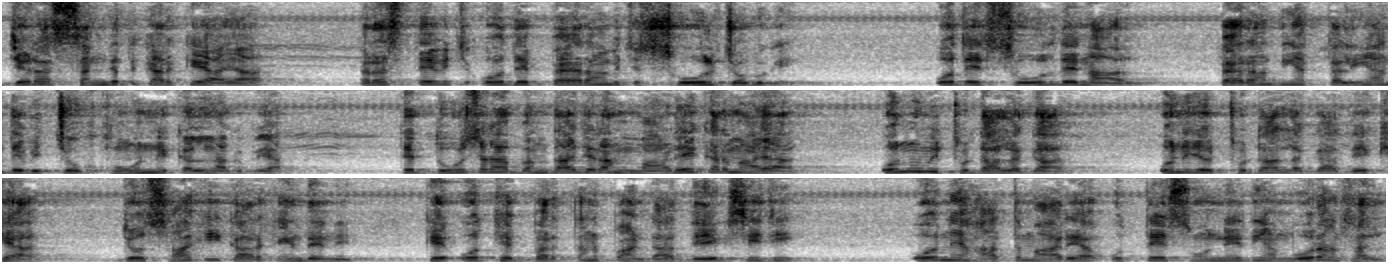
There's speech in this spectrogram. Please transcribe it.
ਜਿਹੜਾ ਸੰਗਤ ਕਰਕੇ ਆਇਆ, ਰਸਤੇ ਵਿੱਚ ਉਹਦੇ ਪੈਰਾਂ ਵਿੱਚ ਸੂਲ ਚੁੱਭ ਗਈ। ਉਹਦੇ ਸੂਲ ਦੇ ਨਾਲ ਪੈਰਾਂ ਦੀਆਂ ਤਲੀਆਂ ਦੇ ਵਿੱਚੋਂ ਖੂਨ ਨਿਕਲਣ ਲੱਗ ਪਿਆ ਤੇ ਦੂਸਰਾ ਬੰਦਾ ਜਿਹੜਾ ਮਾੜੇ ਕਰਮ ਆਇਆ, ਉਹਨੂੰ ਵੀ ਠੁੱਡਾ ਲੱਗਾ। ਉਹਨੇ ਜੋ ਠੁੱਡਾ ਲੱਗਾ ਦੇਖਿਆ, ਜੋ ਸਾਖੀਕਾਰ ਕਹਿੰਦੇ ਨੇ ਕਿ ਉੱਥੇ ਬਰਤਨ ਭਾਂਡਾ ਦੇਗ ਸੀ ਜੀ, ਉਹਨੇ ਹੱਥ ਮਾਰਿਆ, ਉੱਤੇ ਸੋਨੇ ਦੀਆਂ ਮੋਹਰਾਂ ਸਨ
